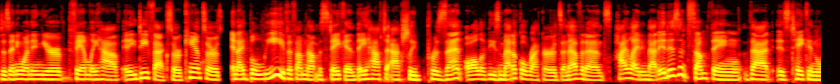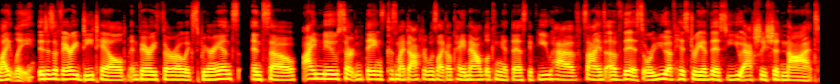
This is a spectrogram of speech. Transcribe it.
Does anyone in your family have any defects or cancers? And I believe, if I'm not mistaken, they have to actually present all of these medical records and evidence highlighting that. It isn't something that is taken lightly, it is a very detailed and very thorough experience. And so I knew certain things because my doctor was like, okay, now looking at this, if you have signs of this or you have history of this, you actually should not,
